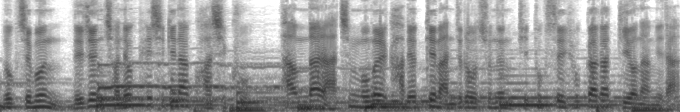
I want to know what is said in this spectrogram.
녹즙은 늦은 저녁 회식이나 과식 후 다음날 아침 몸을 가볍게 만들어주는 디톡스 효과가 뛰어납니다.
